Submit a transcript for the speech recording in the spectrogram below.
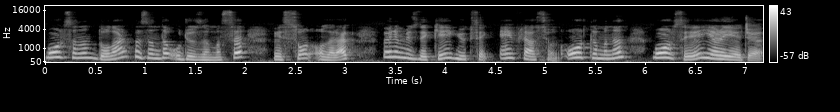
borsanın dolar bazında ucuzlaması ve son olarak önümüzdeki yüksek enflasyon ortamının borsaya yarayacağı.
